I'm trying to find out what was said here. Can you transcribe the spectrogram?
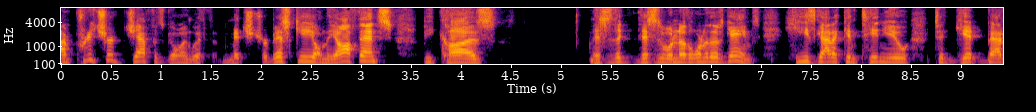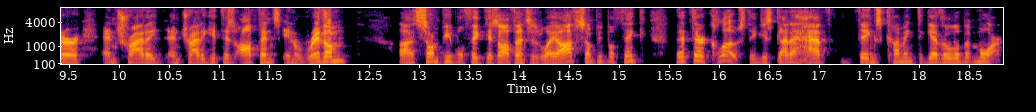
I'm pretty sure Jeff is going with Mitch Trubisky on the offense because this is the, this is another one of those games. He's got to continue to get better and try to and try to get this offense in rhythm. Uh, some people think this offense is way off. Some people think that they're close. They just got to have things coming together a little bit more.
